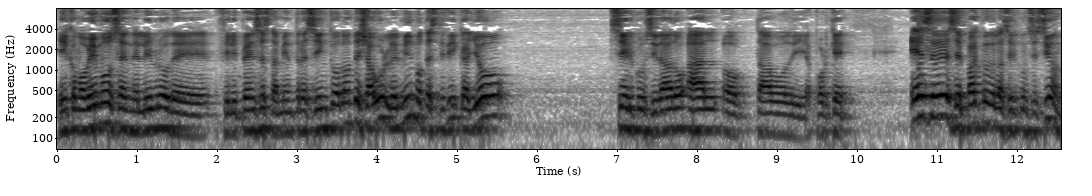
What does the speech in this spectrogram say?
Y como vimos en el libro de Filipenses también 3.5, donde Shaul el mismo testifica, yo circuncidado al octavo día, porque ese es el pacto de la circuncisión.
